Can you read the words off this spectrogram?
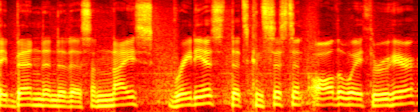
a bend into this, a nice radius that's consistent all the way through here.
